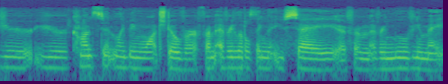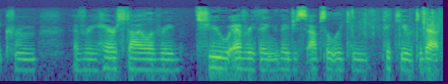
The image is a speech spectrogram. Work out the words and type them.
you're you're constantly being watched over from every little thing that you say, uh, from every move you make, from every hairstyle, every shoe, everything. They just absolutely can pick you to death.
